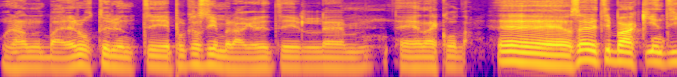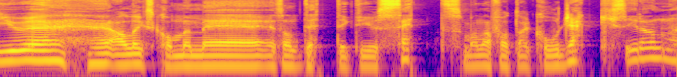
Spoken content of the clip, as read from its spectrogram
Hvor han bare roter rundt i, på kostymelageret til eh, NRK, da. Eh, og så er vi tilbake i intervjuet. Alex kommer med et sånt detektivsett som han har fått av Kojak, sier han.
